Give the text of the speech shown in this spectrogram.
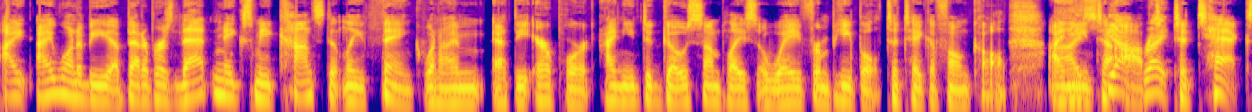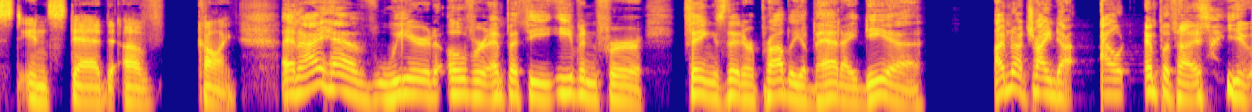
I I want to be a better person. That makes me constantly think when I'm at the airport, I need to go someplace away from people to take a phone call. I I need s- to yeah, opt right. to text instead of calling. And I have weird over empathy even for things that are probably a bad idea. I'm not trying to out empathize you,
